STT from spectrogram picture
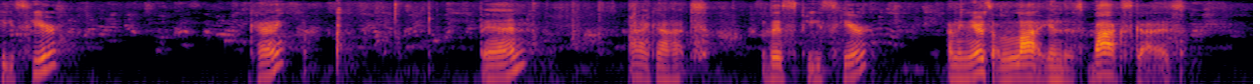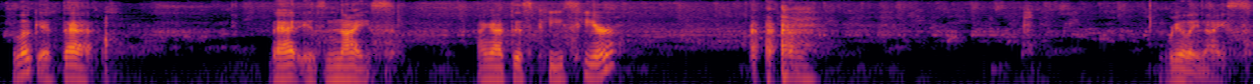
piece here. Okay. Then I got this piece here. I mean, there's a lot in this box, guys. Look at that. That is nice. I got this piece here. really nice.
